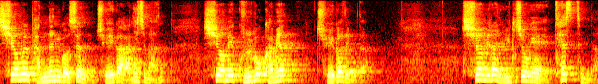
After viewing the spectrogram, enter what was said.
시험을 받는 것은 죄가 아니지만 시험에 굴복하면 죄가 됩니다. 시험이란 일종의 테스트입니다.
